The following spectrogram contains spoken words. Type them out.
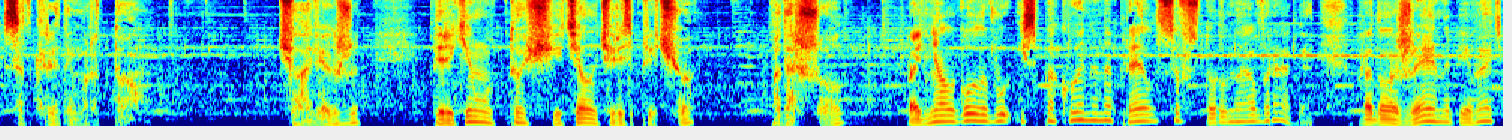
с открытым ртом. Человек же перекинул тощее тело через плечо Подошел, поднял голову и спокойно направился в сторону оврага, продолжая напевать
